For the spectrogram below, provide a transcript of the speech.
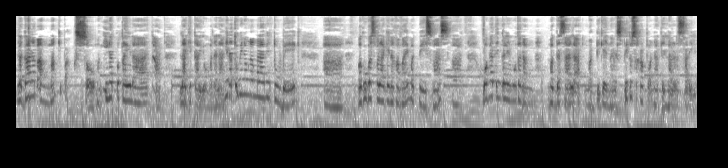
laganap ang monkeypox. So mag-ingat po tayo lahat at lagi tayong manalangin at uminom ng maraming tubig. Ah, maghugas palagi ng kamay, mag-face mask at huwag natin kalimutan ang magdasal at magbigay ng respeto sa kapwa natin lalo sa sarili.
